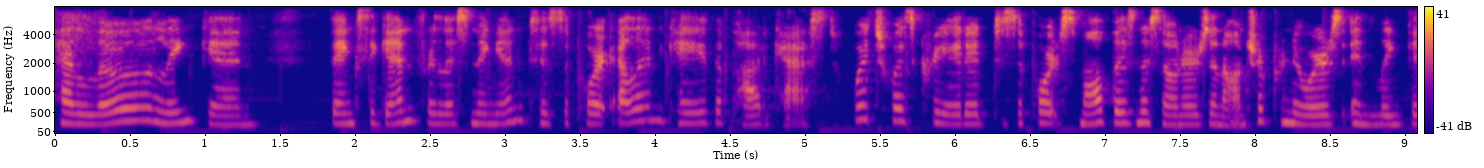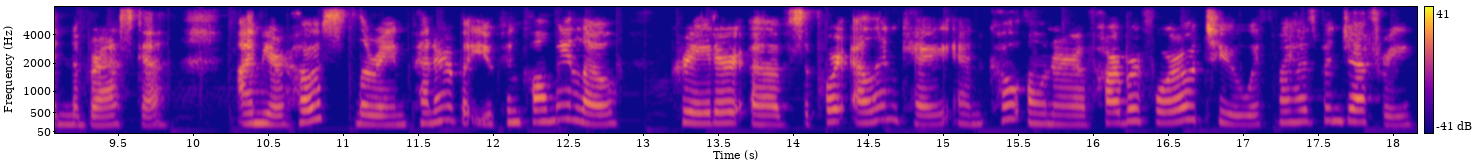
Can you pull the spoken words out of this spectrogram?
Hello, Lincoln. Thanks again for listening in to Support LNK, the podcast, which was created to support small business owners and entrepreneurs in Lincoln, Nebraska. I'm your host, Lorraine Penner, but you can call me Lo, creator of Support LNK and co owner of Harbor 402 with my husband Jeffrey,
